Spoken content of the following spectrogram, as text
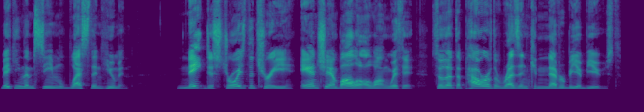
making them seem less than human. Nate destroys the tree and Shambhala along with it, so that the power of the resin can never be abused.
